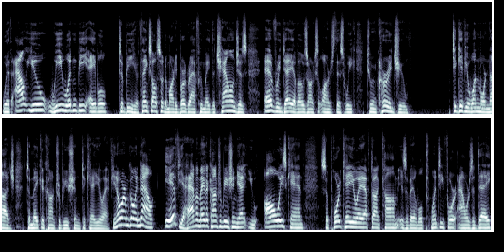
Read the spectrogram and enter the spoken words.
Without you, we wouldn't be able to be here. Thanks also to Marty Burgraff, who made the challenges every day of Ozarks at Large this week to encourage you to give you one more nudge to make a contribution to KUAF. You know where I'm going now? If you haven't made a contribution yet, you always can. SupportKUAF.com is available 24 hours a day,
